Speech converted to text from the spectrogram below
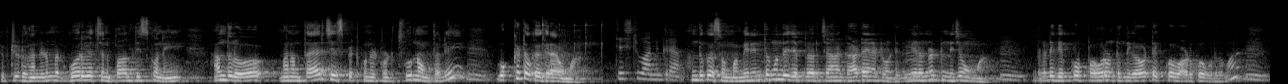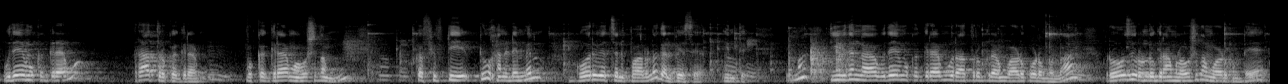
ఫిఫ్టీ టు హండ్రెడ్ ఎంఎల్ గోరువెచ్చని పాలు తీసుకొని అందులో మనం తయారు చేసి పెట్టుకున్నటువంటి చూర్ణం తల్లి ఒక్కటి ఒక గ్రామ్ అమ్మా. Just one gram. అందుకోసం అమ్మా మీరు ఇంతకుముందే చెప్పారు చాలా ఘాటైనటువంటిది. మీరు అన్నట్టు నిజమమ్మా. ఎందుకంటే ఇది ఎక్కువ పవర్ ఉంటుంది కాబట్టి ఎక్కువ వాడుకోకూడదమ్మా. ఉదయం ఒక గ్రాము రాత్రి ఒక గ్రామ్. ఒక గ్రామ్ ఔషధం ఒక ఫిఫ్టీ టు హండ్రెడ్ ఎంఎల్ గోరువెచ్చని పాలలో కలిపేసేయాలి ఇంతే. ఏమా? ఈ విధంగా ఉదయం ఒక గ్రాము రాత్రి ఒక గ్రాము వాడుకోవడం వల్ల రోజు రెండు గ్రాముల ఔషధం వాడుకుంటే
